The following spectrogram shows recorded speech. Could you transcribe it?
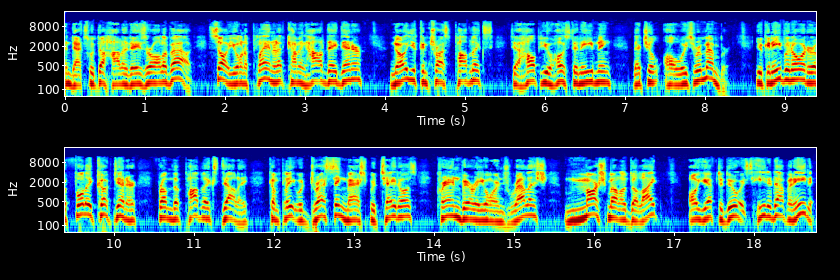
and that's what the holidays are all about. So, you want to plan an upcoming holiday dinner? No, you can trust Publix to help you host an evening that you'll always remember. You can even order a fully cooked dinner from the Publix deli, complete with dressing, mashed potatoes, cranberry orange relish, marshmallow delight. All you have to do is heat it up and eat it.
